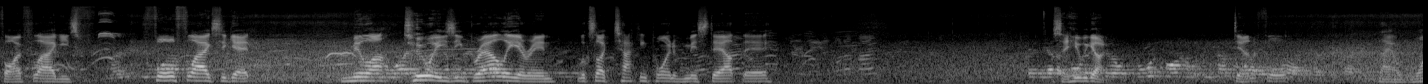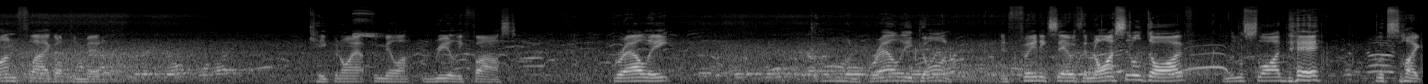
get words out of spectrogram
Five flaggies. Four flags to get. Miller, too easy. Broulee are in. Looks like Tacking Point have missed out there. So here we go. Down to four. They are one flag off the medal. Keep an eye out for Miller. Really fast. Broulee. Gone. Broulee gone. And Phoenix there with a nice little dive. A little slide there. Looks like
